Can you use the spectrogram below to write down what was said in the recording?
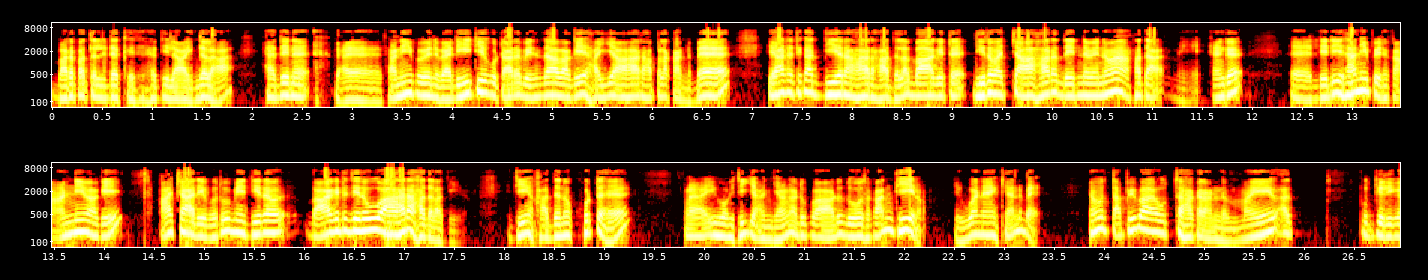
බරපතල ලෙඩක් හැදිලා ඉඳලා හැදෙන සනීප වෙන වැඩිහිටියෙකුට අර වෙනදා වගේ හයිය ආහාර හපලා කන්න බෑ. එයාට ටිකක් දියර ආහාර හදලා බාගෙට දිරවච්ච ආහාර දෙන්න වෙනවා හදා මේ ඇඟ ලෙඩේ සනීප වෙනක. අන්නේ වගේ ආචාර්යවරු මේ දිර බාගෙට දිර වූ ආහාර හදලා තියෙනවා. ඉතින් හදනකොට ඒ වගේ යම් යම් අඩුපාඩු දෝෂකම් තියෙනවා. ඒව නෑ කියන්න බෑ. නමුත් අපි උත්සාහ කරන්න මේ පුද්ගලික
